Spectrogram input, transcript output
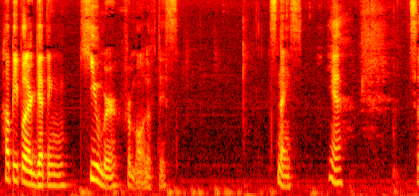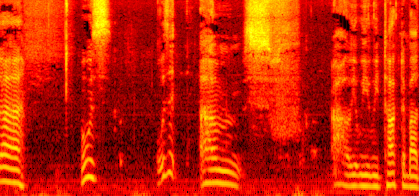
how people are getting humor from all of this. It's nice. Yeah. It's uh what was what was it? Um oh we- we talked about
